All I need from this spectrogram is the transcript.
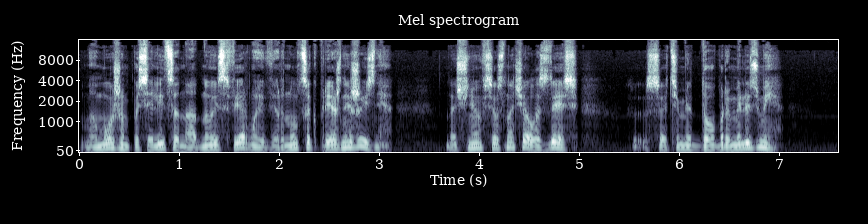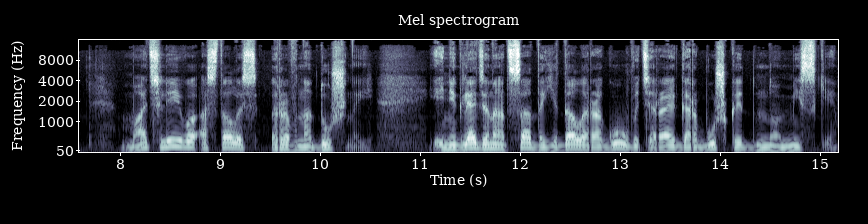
Мы можем поселиться на одной из ферм и вернуться к прежней жизни. Начнем все сначала здесь, с этими добрыми людьми». Мать Леева осталась равнодушной и, не глядя на отца, доедала рагу, вытирая горбушкой дно миски.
